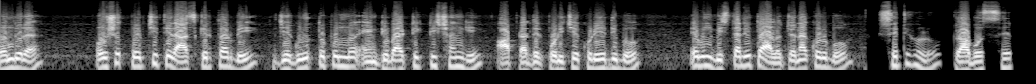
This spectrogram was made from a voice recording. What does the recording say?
বন্ধুরা, ঔষধ পরিচিতির আজকের পর্বে যে গুরুত্বপূর্ণ অ্যান্টিবায়োটিকটির সঙ্গে আপনাদের পরিচয় করিয়ে দিব এবং বিস্তারিত আলোচনা করব সেটি হলো ক্লাবোসেপ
